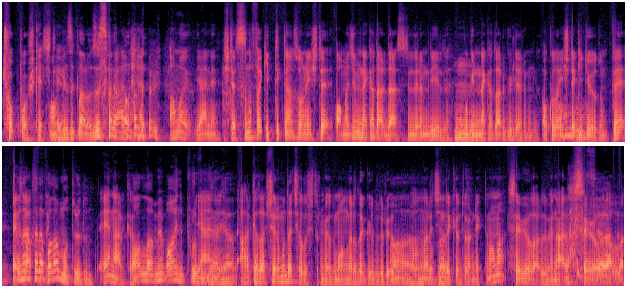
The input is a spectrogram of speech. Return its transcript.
Çok boş geçti Abi ya. yazıklar olsun sana Ben, falan ama yani işte sınıfa gittikten sonra işte amacım ne kadar ders dinlerim değildi. Bugün ne kadar gülerimdi. Okula işte Hmm. Allah. gidiyordum ve En arkada falan mı oturuyordun? En arka. Allah'ım hep aynı profiller Yani ya. arkadaşlarımı da çalıştırmıyordum. Onları da güldürüyordum. Aa, Onlar için de kötü örnektim ama seviyorlardı beni. Hala seviyorlar Allah.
